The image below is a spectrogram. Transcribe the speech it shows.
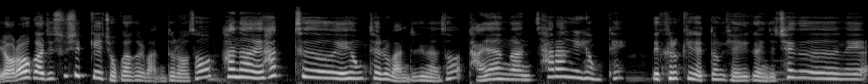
여러 가지 수십 개의 조각을 만들어서 하나의 하트의 형태로 만들면서 다양한 사랑의 형태? 근데 그렇게 됐던 계기가 이제 최근에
